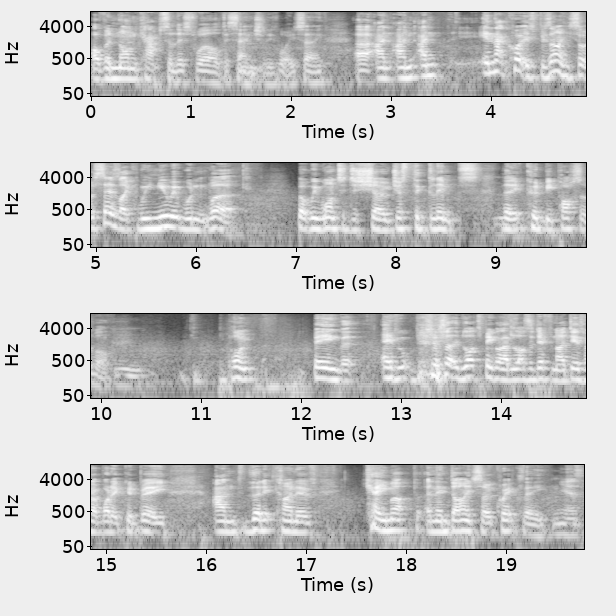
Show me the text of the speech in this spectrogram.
of a non-capitalist world essentially is what he's saying. Uh, and, and and in that quote it's bizarre. He sort of says like we knew it wouldn't work but we wanted to show just the glimpse that it could be possible. Mm. Point being that every, lots of people had lots of different ideas about what it could be and that it kind of came up and then died so quickly. Yes,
